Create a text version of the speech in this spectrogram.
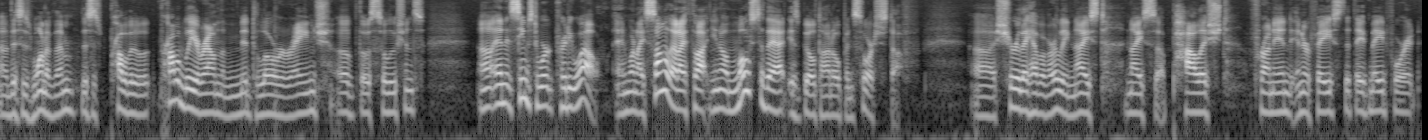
Uh, this is one of them. This is probably probably around the mid to lower range of those solutions. Uh, and it seems to work pretty well. And when I saw that, I thought, you know, most of that is built on open source stuff. Uh, sure, they have a really nice, nice uh, polished front end interface that they've made for it.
